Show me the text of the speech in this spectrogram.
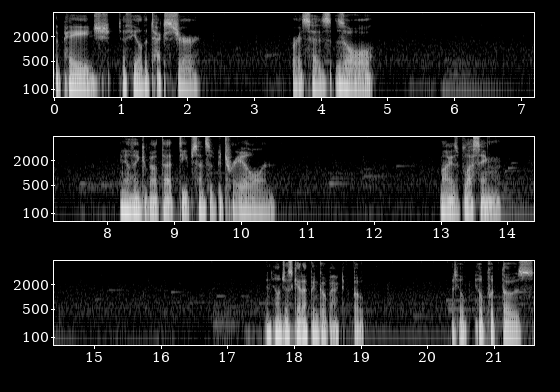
the page to feel the texture where it says Zol. And you'll think about that deep sense of betrayal and Maya's blessing and he'll just get up and go back to the boat. But he'll he'll put those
